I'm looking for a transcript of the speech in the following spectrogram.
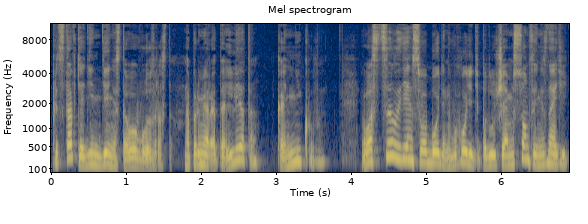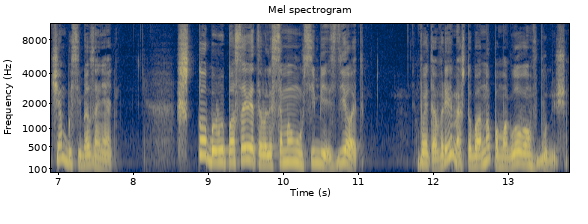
Представьте один день из того возраста. Например, это лето, каникулы. У вас целый день свободен, вы ходите под лучами солнца и не знаете, чем бы себя занять. Что бы вы посоветовали самому себе сделать в это время, чтобы оно помогло вам в будущем?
